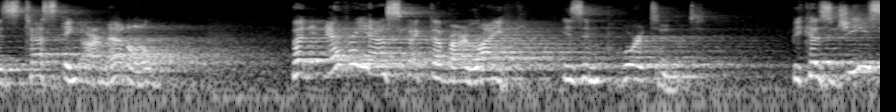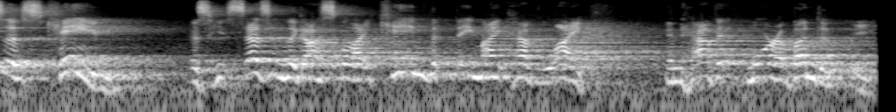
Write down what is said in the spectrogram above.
is testing our mettle. But every aspect of our life is important because Jesus came, as he says in the gospel, I came that they might have life and have it more abundantly.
